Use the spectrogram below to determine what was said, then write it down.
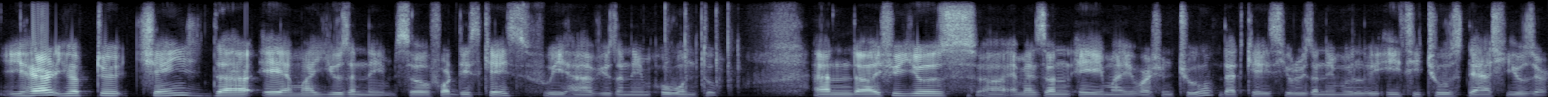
here you have to change the AMI username. So for this case we have username Ubuntu. And uh, if you use uh, Amazon AMI version 2 that case your username will be ec2-user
